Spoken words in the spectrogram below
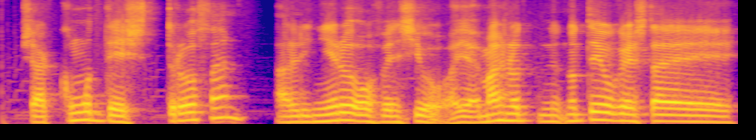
o sea, cómo destrozan al liniero ofensivo. Y además no, te digo que está en,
